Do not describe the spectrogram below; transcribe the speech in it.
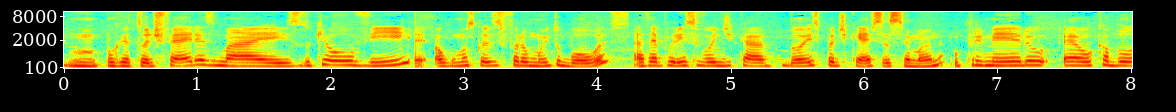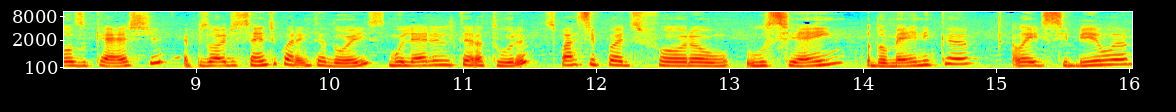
hum, porque eu tô de férias, mas do que eu ouvi, algumas coisas foram muito boas. Até por isso vou indicar dois podcasts essa semana. O primeiro é o Cabuloso Cast, episódio 142, Mulher e Literatura. Os participantes foram Lucien, a Domênica, a Lady Sibila,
